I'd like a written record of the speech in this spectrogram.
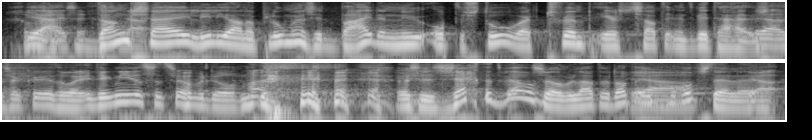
gewijzigd. Ja, dankzij ja. Lilianne Ploemen zit Biden nu op de stoel waar Trump eerst zat in het Witte Huis. Ja, zo kun je het horen. Ik denk niet dat ze het zo bedoelt, maar... ze zegt het wel zo. Laten we dat ja, even vooropstellen. Ja.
